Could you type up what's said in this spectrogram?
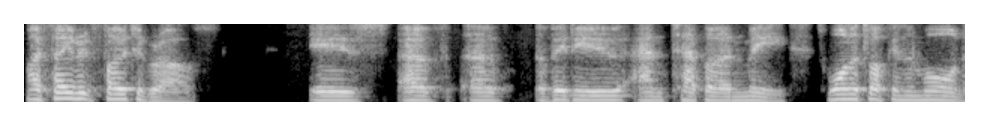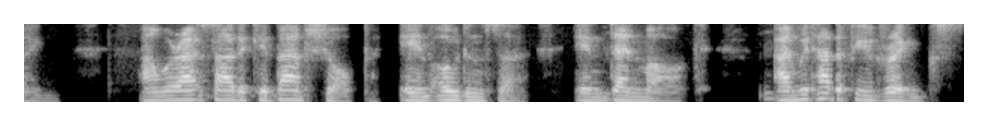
my favorite photograph is of of Ovidio and Teppo and me. It's one o'clock in the morning, and we're outside a kebab shop in Odense in Denmark. And we'd had a few drinks,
